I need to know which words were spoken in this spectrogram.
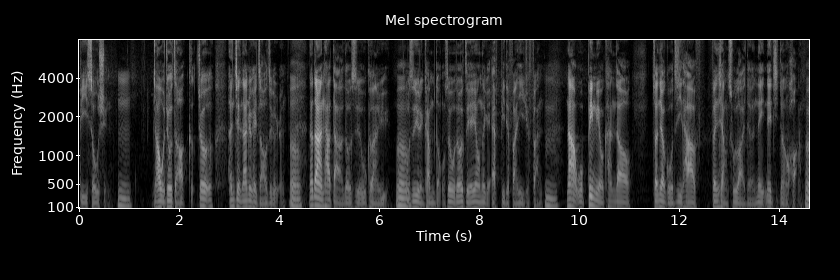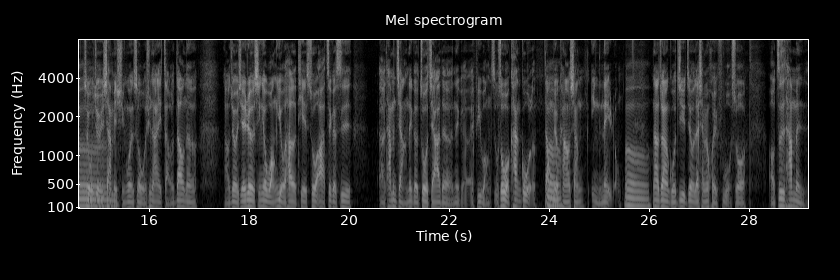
FB 搜寻，嗯，然后我就找到，就很简单就可以找到这个人。嗯，那当然他打的都是乌克兰语，嗯，我是有点看不懂，所以我都直接用那个 FB 的翻译去翻。嗯，那我并没有看到转角国际他。分享出来的那那几段话，嗯、所以我就下面询问说，我去哪里找得到呢？然后就有一些热心的网友，他的贴说啊，这个是呃他们讲那个作家的那个 FB 网址。我说我看过了，但我没有看到相应的内容。嗯，那转角国际就在下面回复我说，哦，这是他们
